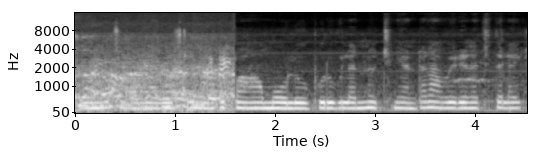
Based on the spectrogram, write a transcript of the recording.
ఇవన్నీ చాలా వేస్ట్ అయిందంట పాములు పురుగులన్నీ వచ్చినాయి అంట నా వీడియో నచ్చితే లైక్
